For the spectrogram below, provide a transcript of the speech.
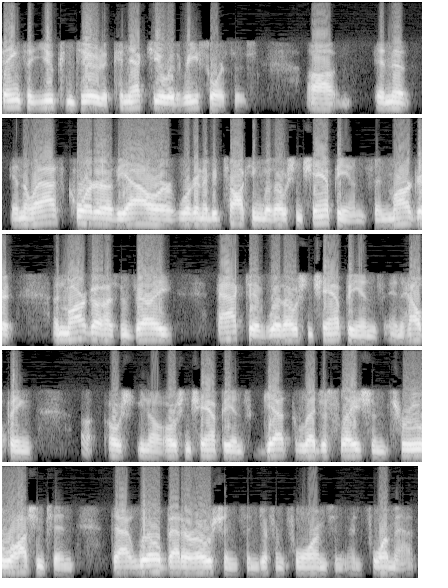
things that you can do to connect you with resources. Uh, in the in the last quarter of the hour, we're going to be talking with Ocean Champions, and Margaret and Margo has been very active with Ocean Champions in helping uh, ocean, you know Ocean Champions get legislation through Washington that will better oceans in different forms and, and formats.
